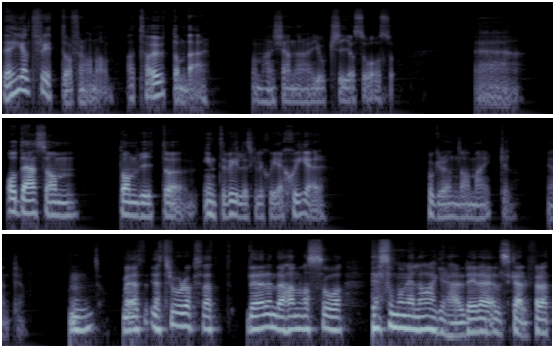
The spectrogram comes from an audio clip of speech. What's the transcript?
det är helt fritt då för honom att ta ut dem där som han känner har gjort si och så och så. Eh, och det som Don Vito inte ville skulle ske, sker på grund av Michael egentligen. Mm. Men jag, jag tror också att det är den där, han var så, det är så många lager här, det är det jag älskar. För att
